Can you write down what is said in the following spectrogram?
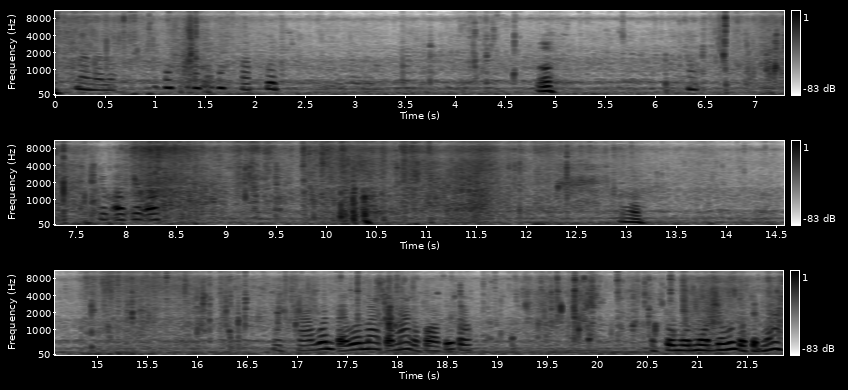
มนั่นนั่นนั่นขอบคุณเก็บเอาเก็บเอาหา วนไปวนมากกลับมากกับพอคือเขาแต่ตัวหมดหมดอยู่มันก็เสร็จมาก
